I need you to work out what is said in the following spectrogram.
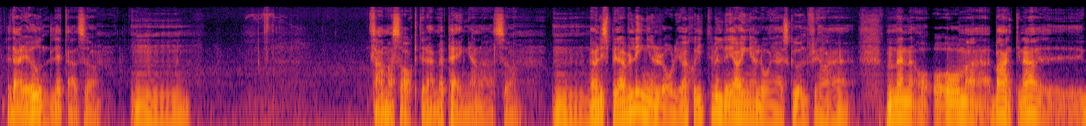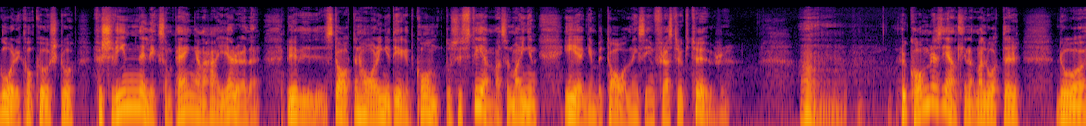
det där är underligt alltså. Mm. Samma sak det där med pengarna alltså. Mm. Men det spelar väl ingen roll. Jag skiter väl det. Jag har inga lån, jag är skuldfri. Men om bankerna eh, går i konkurs, då försvinner liksom pengarna. Hajar du eller? Det, staten har inget eget kontosystem. Alltså de har ingen egen betalningsinfrastruktur. Mm. Hur kommer det sig egentligen att man låter då, eh,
